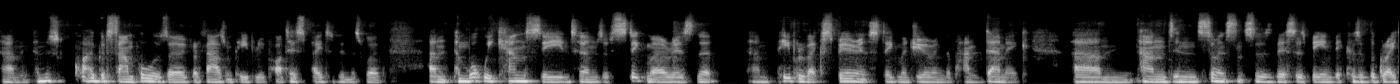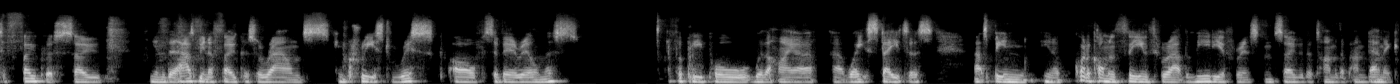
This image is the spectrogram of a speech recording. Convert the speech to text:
Um, and there's quite a good sample. There's over a thousand people who participated in this work. Um, and what we can see in terms of stigma is that um, people have experienced stigma during the pandemic. Um, and in some instances, this has been because of the greater focus. So, you know, there has been a focus around increased risk of severe illness for people with a higher uh, weight status. That's been, you know, quite a common theme throughout the media, for instance, over the time of the pandemic.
